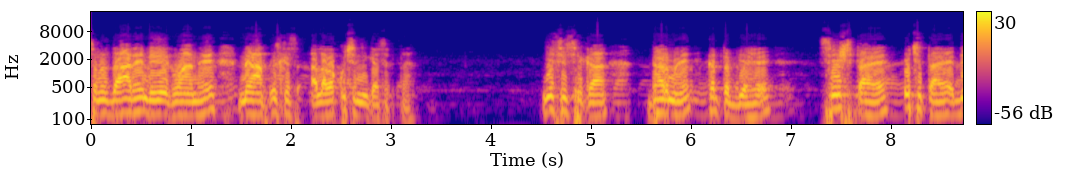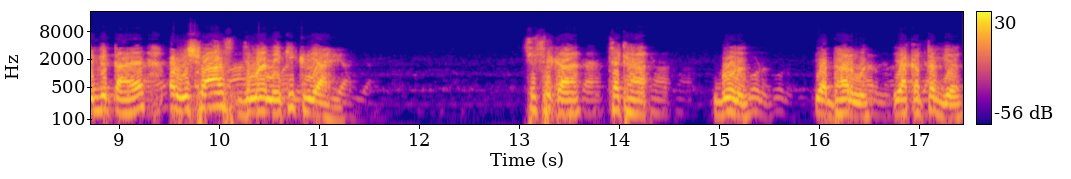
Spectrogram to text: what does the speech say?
समझदार हैं, विवेकवान हैं। मैं आपको इसके अलावा कुछ नहीं कह सकता। ये शिष्य का धर्म है, कर्तव्य है, श्रेष्ठता है, उच्चता है, दिव्यता है और विश्वास जमाने की क्रिया है। शिष्य का छठा गुण या धर्म या कर्तव्य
